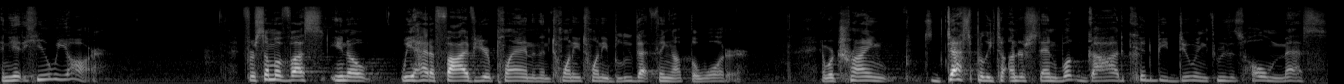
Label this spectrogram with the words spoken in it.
And yet here we are. For some of us you know we had a five year plan and then 2020 blew that thing out the water and we're trying desperately to understand what God could be doing through this whole mess.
